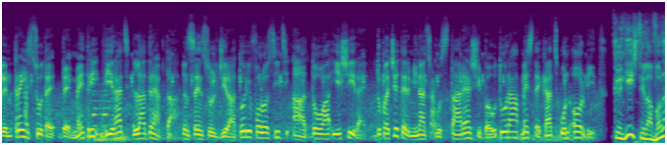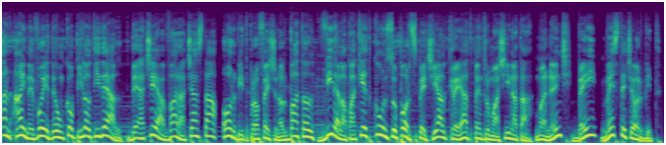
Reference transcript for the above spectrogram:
În 300 de metri virați la dreapta, în sensul giratoriu folosiți a doua ieșire. După ce terminați cu starea și băutura, mestecați un Orbit. Când ești la volan, ai nevoie de un copilot ideal. De aceea, vara aceasta, Orbit Professional Battle vine la pachet cu un suport special creat pentru mașina ta. Mănânci, bei, mesteci Orbit.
